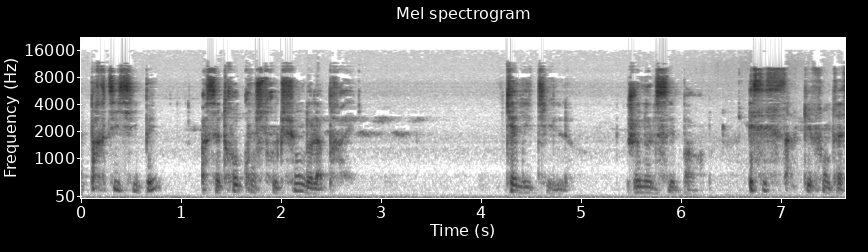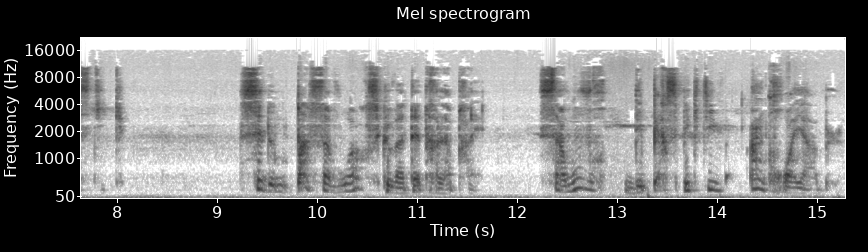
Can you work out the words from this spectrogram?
participer à cette reconstruction de l'après. Quel est-il? Je ne le sais pas. Et c'est ça qui est fantastique c'est de ne pas savoir ce que va être l'après. Ça ouvre des perspectives incroyables.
